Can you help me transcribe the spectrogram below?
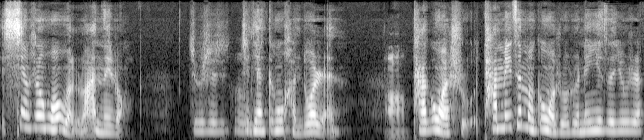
性生活紊乱那种，就是之前跟过很多人，啊，他跟我说，他没这么跟我说，说那意思就是，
